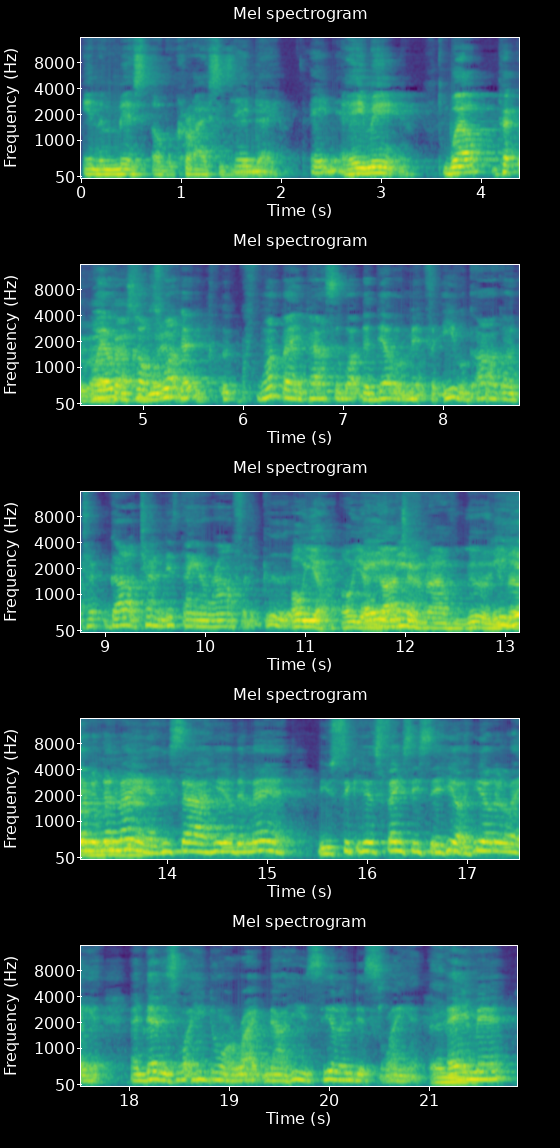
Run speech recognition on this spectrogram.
in the midst of a crisis today. Amen. Amen. Well, uh, Well, Pastor because Gwen? what the, one thing, Pastor, what the devil meant for evil, God gonna turn, God turning this thing around for the good. Oh yeah, oh yeah, God Amen. turned around for good. he You better healed the believe that. land. He said, "I heal the land." You seek His face. He said, "He'll heal the land," and that is what He's doing right now. He's healing this land. Amen.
